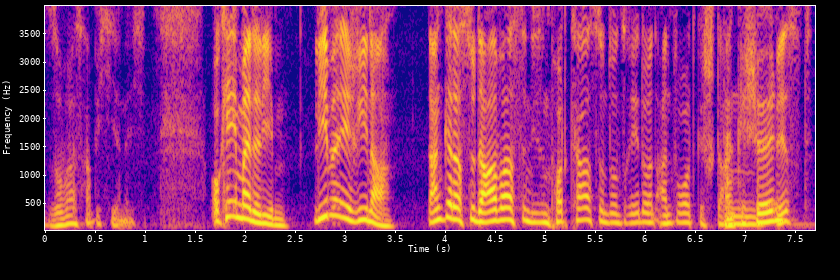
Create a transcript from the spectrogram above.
sowas habe ich hier nicht. Okay, meine Lieben. Liebe Irina, danke, dass du da warst in diesem Podcast und uns Rede und Antwort gestanden Dankeschön. bist.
